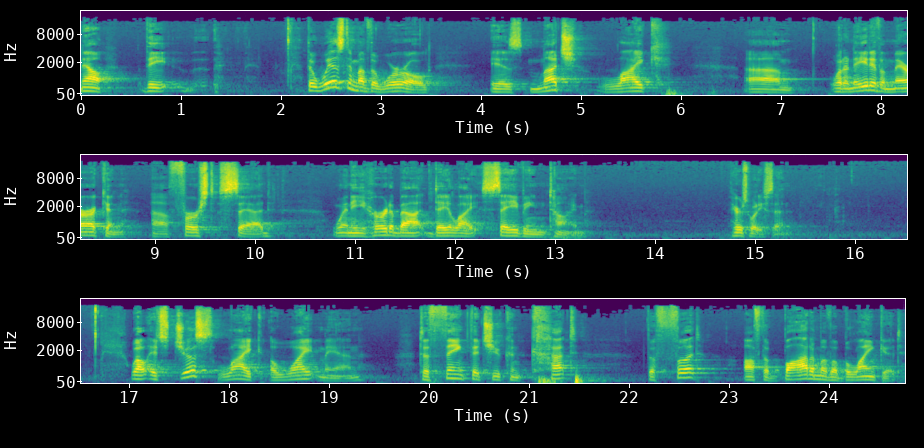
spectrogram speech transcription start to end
Now, the, the wisdom of the world is much like. Um, what a Native American uh, first said when he heard about daylight saving time. Here's what he said Well, it's just like a white man to think that you can cut the foot off the bottom of a blanket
